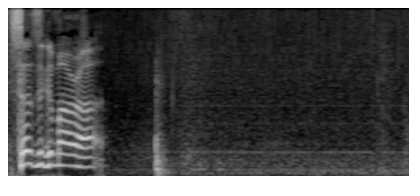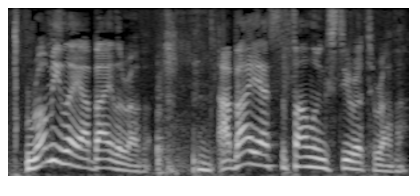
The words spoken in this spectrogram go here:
Says the Gemara, Rami le Abaye le Rava. Abaye asked the following stira to Rava.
